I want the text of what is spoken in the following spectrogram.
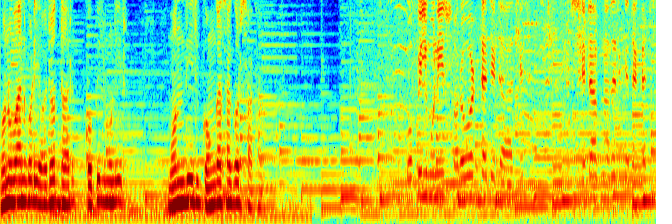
হনুমানগড়ি অযোধ্যার কপিল মুনির মন্দির গঙ্গাসাগর শাখা। কপিল মুনির সরোবরটা যেটা আছে, সেটা আপনাদেরকে দেখাচ্ছি।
